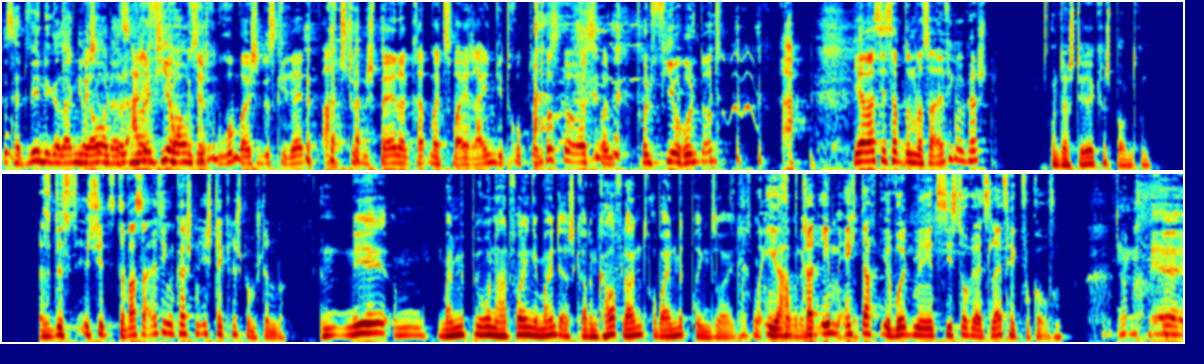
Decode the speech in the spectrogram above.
das hätte weniger lang Weißt du, gedauert. und, als und alle vier hocken kaufen. sie drum rum, weißt du, das Gerät acht Stunden später gerade mal zwei reingedruckt oder sowas von, von 400. Ja, was jetzt habt ihr einen Wasseralfingerkasten? Und da steht der Christbaum drin. Also das ist jetzt, der Wasseralfingerkasten ist der Christbaumständer. Nee, ähm, mein Mitbewohner hat vorhin gemeint, er ist gerade im Kaufland, ob er einen mitbringen soll. Gucken, Ihr habt er gerade eben echt gedacht, ihr wollt mir jetzt die Story als Lifehack verkaufen. Äh,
